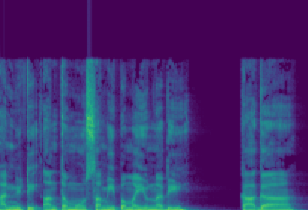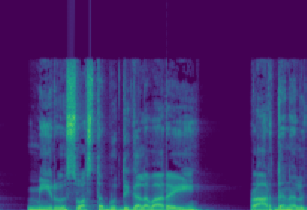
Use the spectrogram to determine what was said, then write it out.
అన్నిటి అంతము సమీపమై ఉన్నది కాగా మీరు స్వస్థ బుద్ధి గలవారై ప్రార్థనలు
